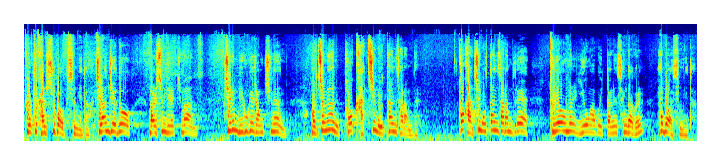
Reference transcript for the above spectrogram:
그렇게 갈 수가 없습니다. 지난주에도 말씀드렸지만 지금 미국의 정치는 어쩌면 더 갖지 못한 사람들, 더 갖지 못한 사람들의 두려움을 이용하고 있다는 생각을 해보았습니다.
